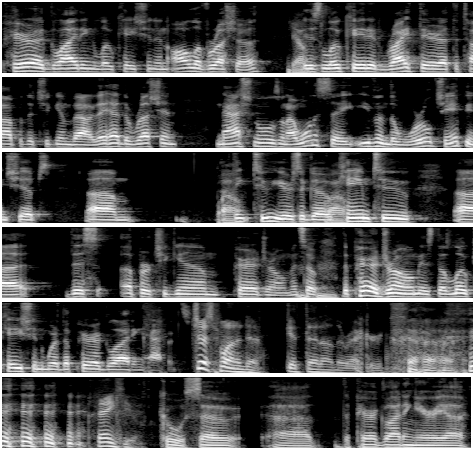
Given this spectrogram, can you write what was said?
paragliding location in all of Russia Yeah. is located right there at the top of the Chegem Valley. They had the Russian nationals, and I want to say even the World Championships. Um, Wow. I think two years ago Wow. came to uh, this Upper Chegem Paradrome, and so Mm-hmm. the Paradrome is the location where the paragliding happens. just wanted to get that on the record. Thank you. Cool. So uh, the paragliding area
